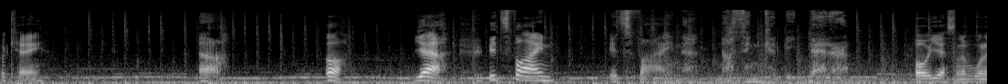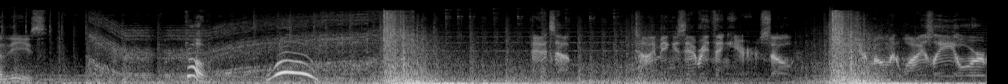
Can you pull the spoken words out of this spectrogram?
Okay. Ah. Oh. Yeah. It's fine. It's fine. Nothing could be better. Oh, yes, another one of these. Go! Woo! Heads up. Timing is everything here, so use your moment wisely or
